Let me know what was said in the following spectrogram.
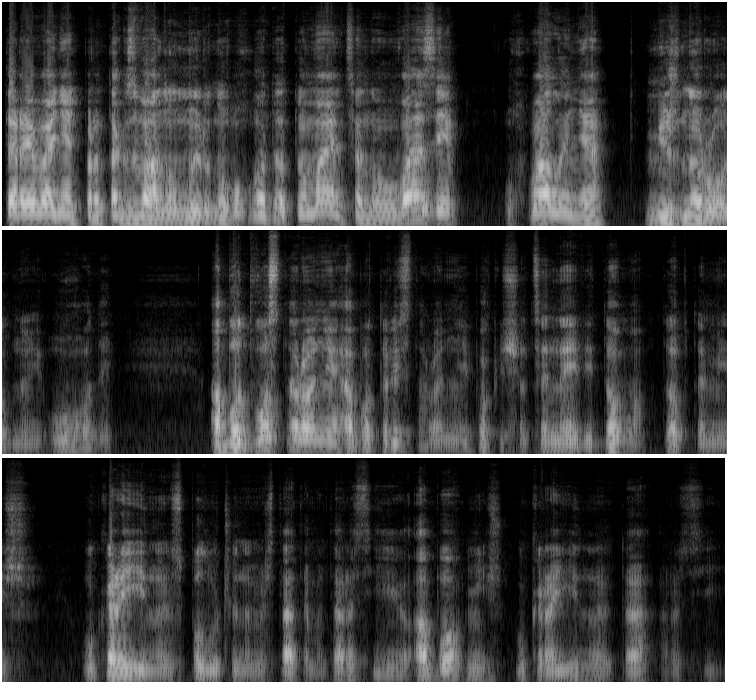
теревенять про так звану мирну угоду, то мається на увазі ухвалення міжнародної угоди або двосторонньої, або тристоронньої, поки що це невідомо, тобто між Україною, Сполученими Штатами та Росією, або між Україною та Росією.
